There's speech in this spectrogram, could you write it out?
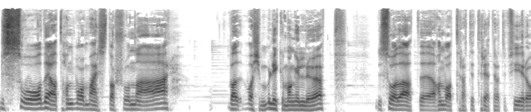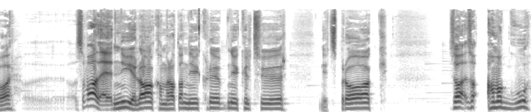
du så det at han var mer stasjonær. Var, var ikke like mange løp. Du så det at eh, han var 33-34 år. Så var det nye lagkamerater, ny klubb, ny kultur, nytt språk. Så, så han var god,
